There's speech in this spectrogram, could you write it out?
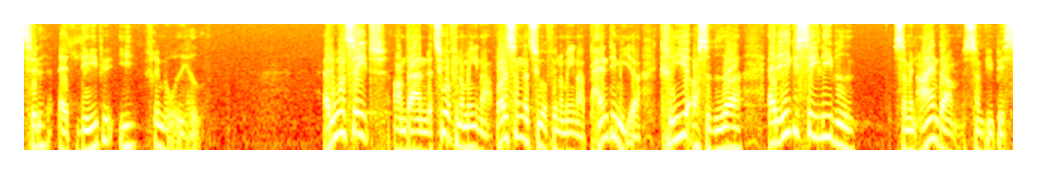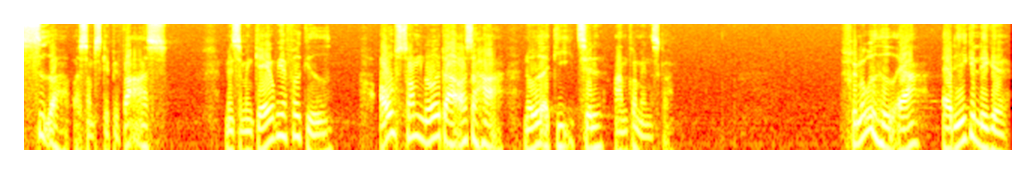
til at leve i frimodighed. At uanset om der er naturfænomener, voldsomme naturfænomener, pandemier, krige osv., at ikke se livet som en ejendom, som vi besidder og som skal bevares, men som en gave, vi har fået givet, og som noget, der også har noget at give til andre mennesker. Frimodighed er at ikke ligge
